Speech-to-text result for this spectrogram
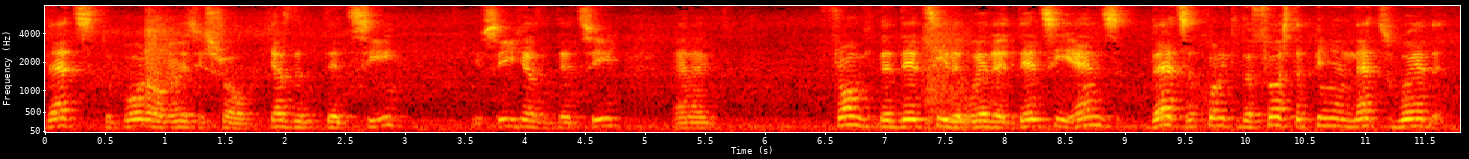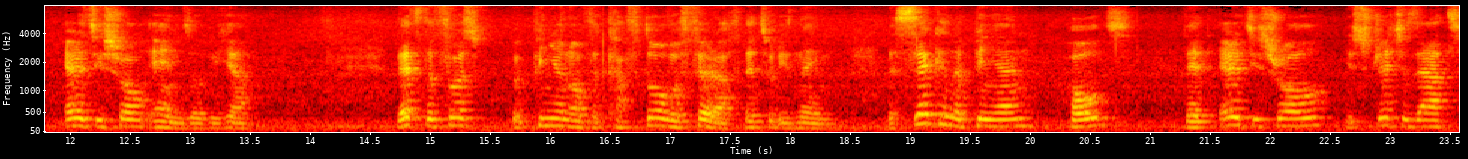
that's the border of Eretz Yisrael. Here's the Dead Sea. You see, here's the Dead Sea. And from the Dead Sea, where the Dead Sea ends, that's according to the first opinion, that's where the Eretz Yisrael ends over here. That's the first opinion of the Kaftor VaFerach, that's what his name. The second opinion holds that Eretz Yisrael it stretches out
